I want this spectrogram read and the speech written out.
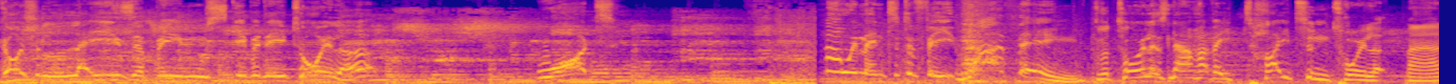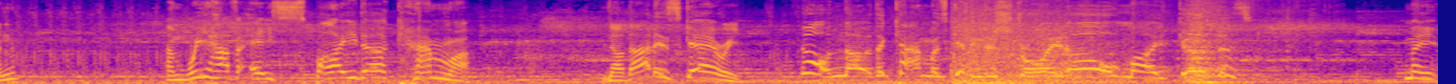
gosh, laser beam skibidi toilet. What? How are we meant to defeat that thing? The toilets now have a Titan toilet man. And we have a spider camera. Now that is scary. Oh no, the camera's getting destroyed. Oh my goodness. Mate,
